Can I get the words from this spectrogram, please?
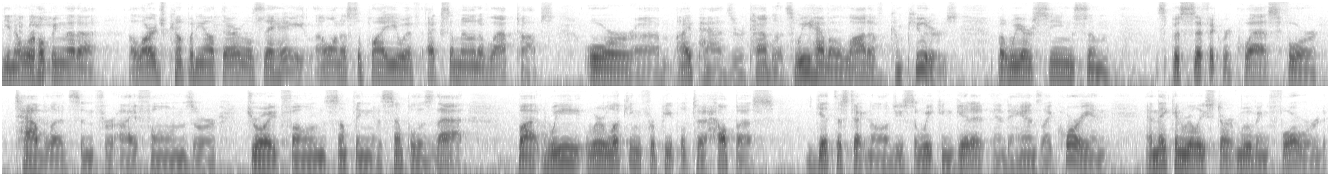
you know, we're hoping that a, a large company out there will say, hey, I want to supply you with X amount of laptops or um, iPads or tablets. We have a lot of computers, but we are seeing some specific requests for tablets and for iPhones or Droid phones, something as simple as that. But we, we're looking for people to help us get this technology so we can get it into hands like Corey and, and they can really start moving forward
